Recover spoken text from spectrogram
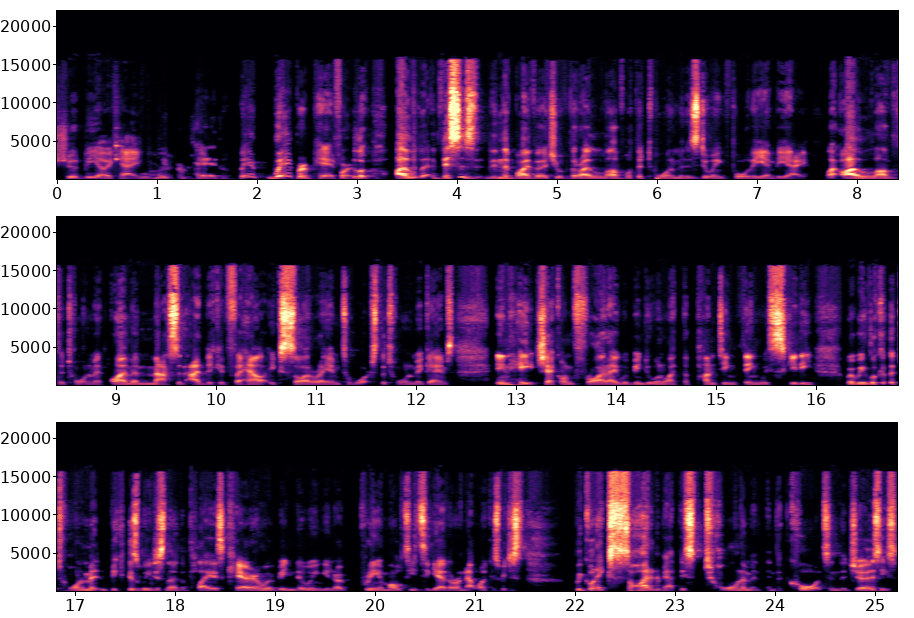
should be okay. We're it. prepared. We're, we're prepared for it. Look, I this is in the by virtue of that. I love what the tournament is doing for the NBA. Like I love the tournament. I'm a massive advocate for how excited I am to watch the tournament games. In Heat Check on Friday, we've been doing like the punting thing with Skiddy, where we look at the tournament because we just know the players care, and we've been doing you know putting a multi together on that one because we just we got excited about this tournament and the courts and the jerseys.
